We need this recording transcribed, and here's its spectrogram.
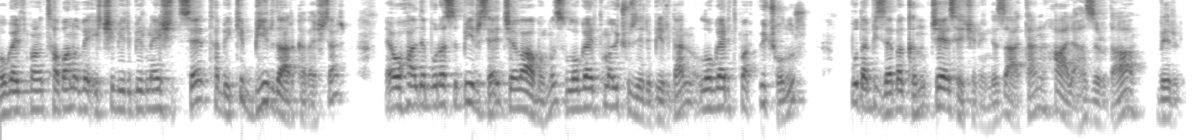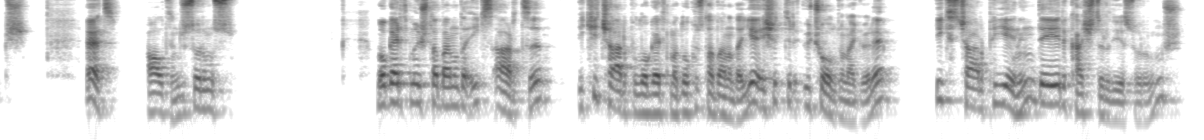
Logaritmanın tabanı ve içi birbirine eşitse tabii ki 1'di arkadaşlar. E o halde burası 1 ise cevabımız logaritma 3 üzeri 1'den logaritma 3 olur. Bu da bize bakın C seçeneğinde zaten hala hazırda verilmiş. Evet 6. sorumuz. Logaritma 3 tabanında x artı 2 çarpı logaritma 9 tabanında y eşittir 3 olduğuna göre x çarpı y'nin değeri kaçtır diye sorulmuş.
